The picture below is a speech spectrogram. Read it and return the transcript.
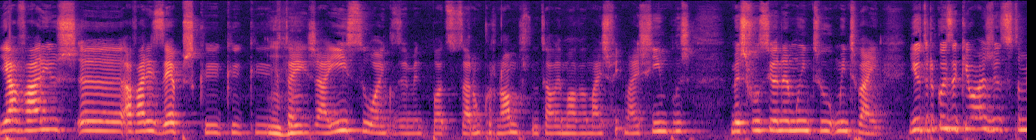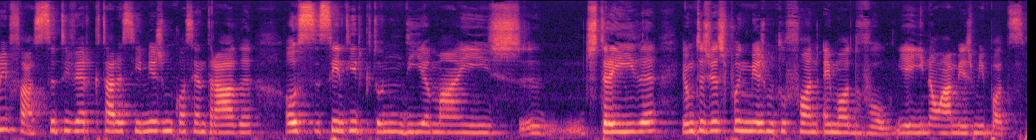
E há vários, uh, há várias apps que, que, que, uhum. têm já isso, ou inclusive pode-se usar um cronómetro no telemóvel mais, mais simples, mas funciona muito, muito bem. E outra coisa que eu às vezes também faço, se tiver que estar assim mesmo concentrada, ou se sentir que estou num dia mais uh, distraída, eu muitas vezes ponho mesmo o telefone em modo voo, e aí não há mesmo hipótese.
